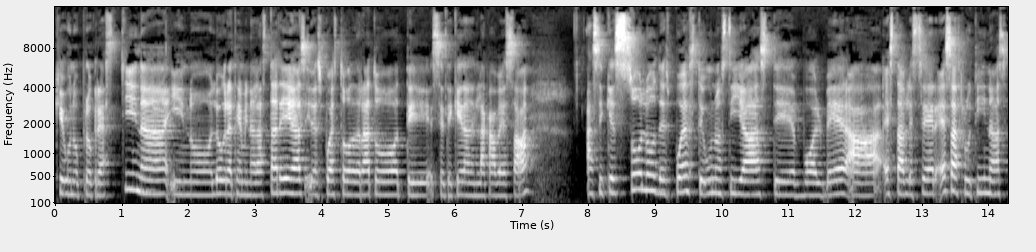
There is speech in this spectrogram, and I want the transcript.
que uno procrastina y no logra terminar las tareas y después todo el rato se te quedan en la cabeza. Así que solo después de unos días de volver a establecer esas rutinas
